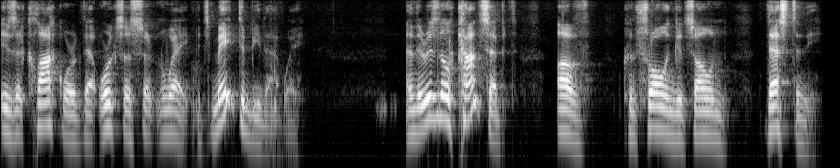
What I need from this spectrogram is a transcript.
is a clockwork that works a certain way. It's made to be that way. And there is no concept of controlling its own destiny.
